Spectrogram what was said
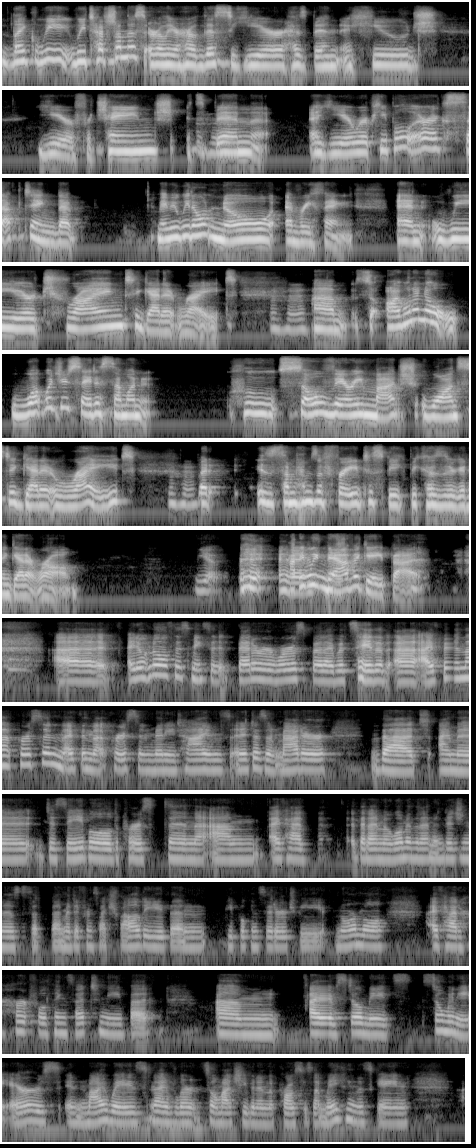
like we we touched on this earlier how this year has been a huge year for change It's mm-hmm. been a year where people are accepting that maybe we don't know everything and we are trying to get it right. Mm-hmm. Um, so I want to know what would you say to someone who so very much wants to get it right, mm-hmm. but is sometimes afraid to speak because they're going to get it wrong? Yeah. How do we navigate that? Uh, I don't know if this makes it better or worse, but I would say that uh, I've been that person I've been that person many times. And it doesn't matter that I'm a disabled person. Um, I've had that I'm a woman, that I'm Indigenous, that I'm a different sexuality than people consider to be normal. I've had hurtful things said to me, but um, I have still made so many errors in my ways. And I've learned so much even in the process of making this game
